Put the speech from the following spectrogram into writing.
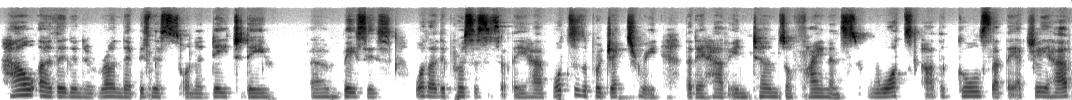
How are they going to run their business on a day to day um, basis? What are the processes that they have? What is the trajectory that they have in terms of finance? What are the goals that they actually have?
